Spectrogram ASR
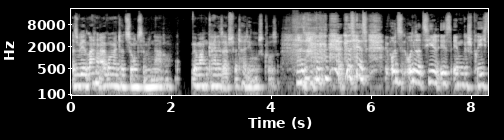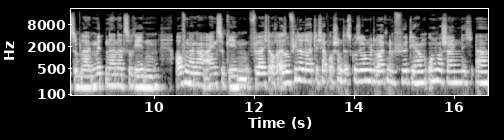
also wir machen Argumentationsseminare wir machen keine Selbstverteidigungskurse. Also ist, uns, unser Ziel ist, im Gespräch zu bleiben, miteinander zu reden, aufeinander einzugehen. Vielleicht auch, also viele Leute, ich habe auch schon Diskussionen mit Leuten geführt, die haben unwahrscheinlich äh,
